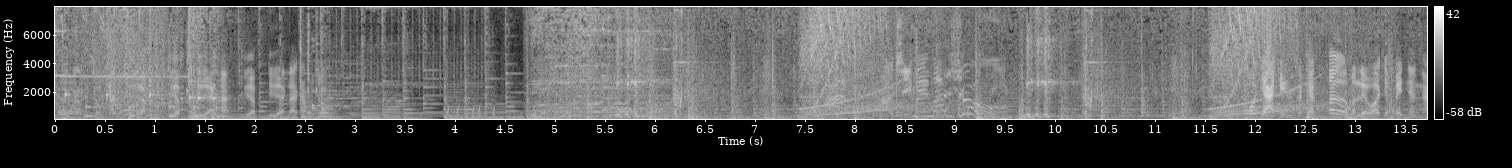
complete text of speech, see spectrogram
โอ้โหท่านผู้ชมเกือบเกือบเดือนละเกือบเดือนละท่านผู้ชมโคตรอยากเห็นสแกนเตอร์มันเลยว่าจะเป็นยังไง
